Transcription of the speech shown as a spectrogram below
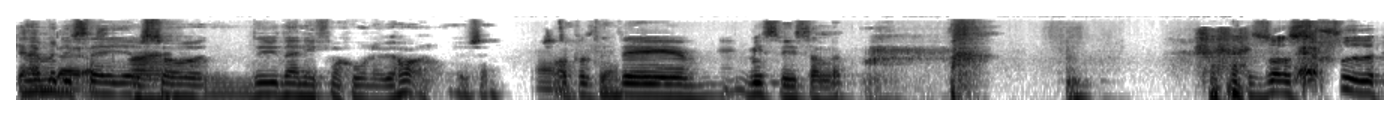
men det heller. säger Nej. så, det är ju den informationen vi har. för sig. Ja, fast det är missvisande. Så sju,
